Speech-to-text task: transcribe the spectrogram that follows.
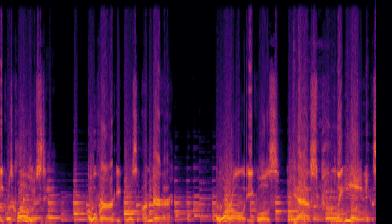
equals closed. okay. Over equals under. Oral equals yes, please.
